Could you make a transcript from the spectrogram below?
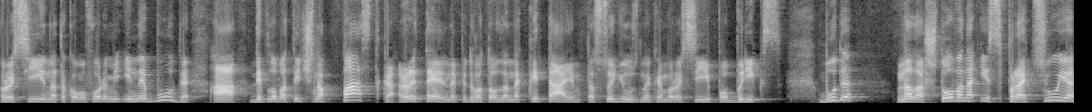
Росії на такому форумі і не буде. А дипломатична пастка, ретельно підготовлена Китаєм та союзниками Росії по БРІКС, буде налаштована і спрацює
